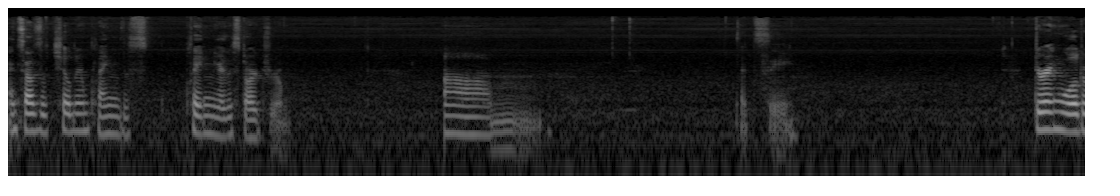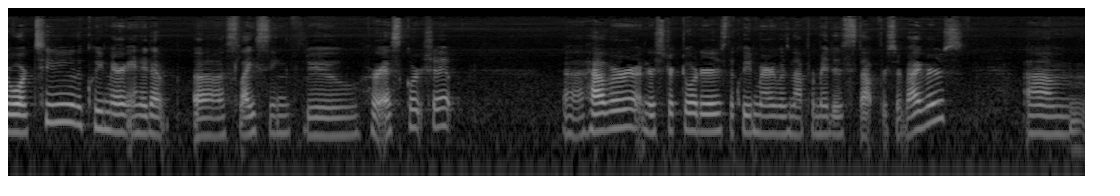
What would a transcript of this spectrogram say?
and sounds of children playing the, playing near the storage room. Um, let's see. During World War II, the Queen Mary ended up uh, slicing through her escort ship. Uh, however, under strict orders, the Queen Mary was not permitted to stop for survivors. Um,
